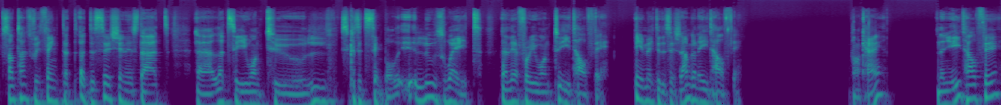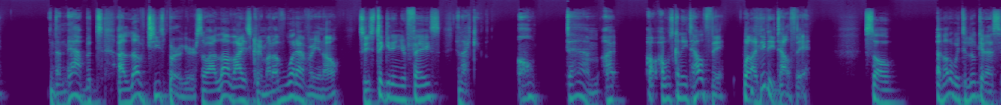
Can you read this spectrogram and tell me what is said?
sometimes we think that a decision is that, uh, let's say you want to, because it's simple, lose weight, and therefore you want to eat healthy. You make the decision, I'm going to eat healthy. Okay. And then you eat healthy. And then, yeah, but I love cheeseburgers. So I love ice cream. I love whatever, you know. So you stick it in your face and like, oh, damn, I, I was going to eat healthy. Well, I did eat healthy. So another way to look at it as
